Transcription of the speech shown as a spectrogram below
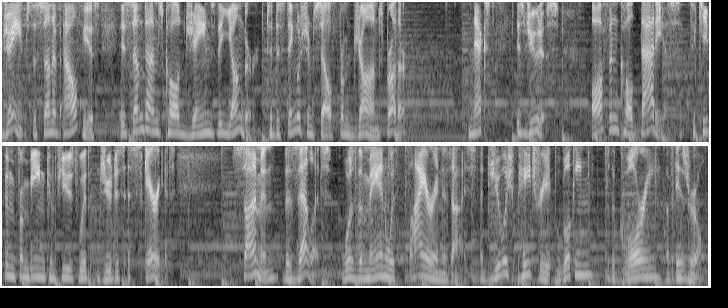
James, the son of Alphaeus, is sometimes called James the Younger to distinguish himself from John's brother. Next is Judas, often called Thaddeus to keep him from being confused with Judas Iscariot. Simon the Zealot was the man with fire in his eyes, a Jewish patriot looking for the glory of Israel.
